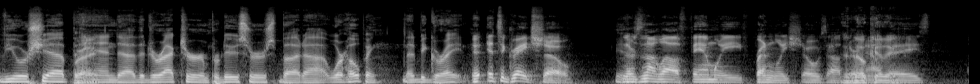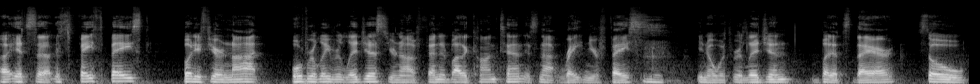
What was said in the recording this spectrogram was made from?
viewership Right. and uh, the director and producers, but uh, we're hoping that'd be great. It's a great show. There's not a lot of family friendly shows out there no nowadays. Uh, it's uh, it's faith based, but if you're not overly religious, you're not offended by the content. It's not right in your face, Mm-hmm. You know, with religion, but it's there. So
